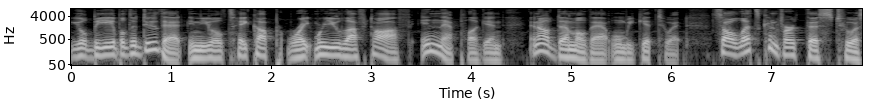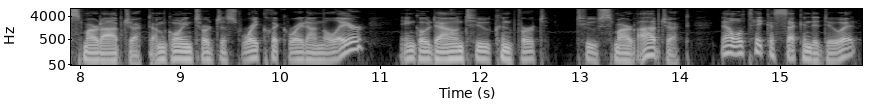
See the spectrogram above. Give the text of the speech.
you'll be able to do that and you'll take up right where you left off in that plugin and I'll demo that when we get to it. So let's convert this to a smart object. I'm going to just right click right on the layer and go down to convert to smart object. Now we'll take a second to do it,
